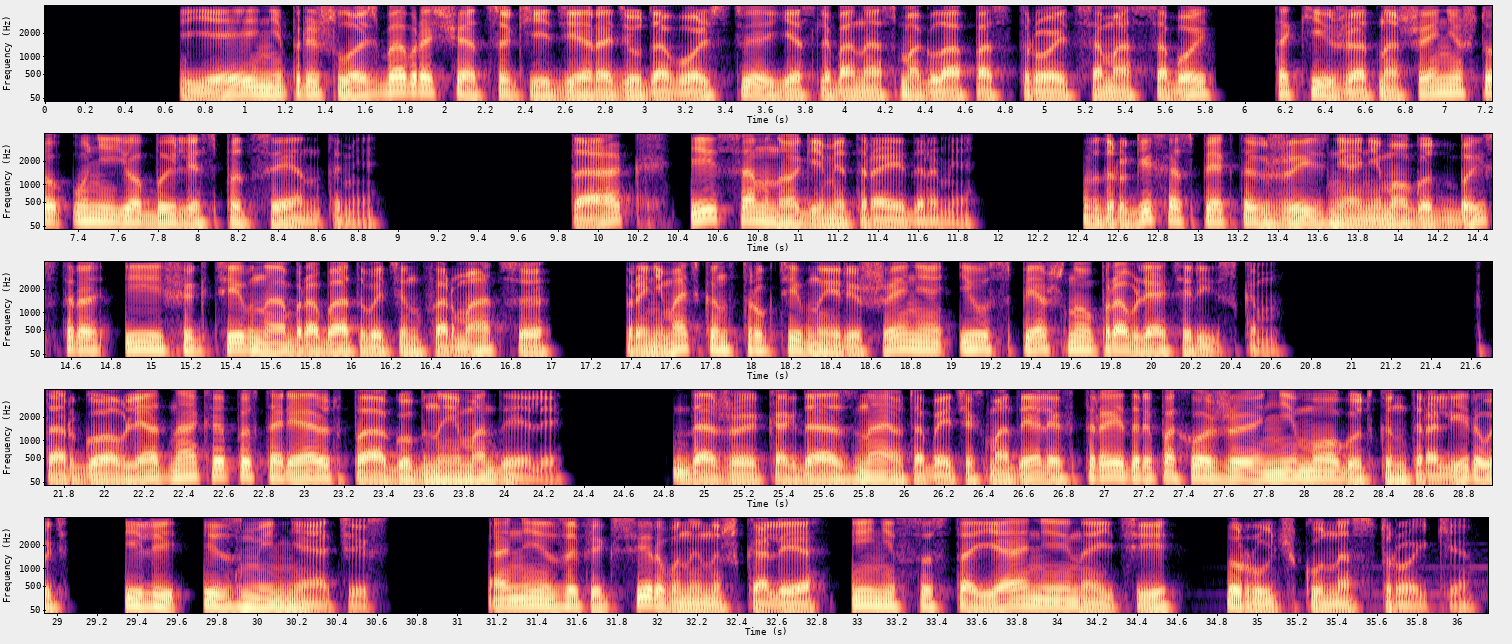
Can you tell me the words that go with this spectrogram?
Ей не пришлось бы обращаться к еде ради удовольствия, если бы она смогла построить сама с собой такие же отношения, что у нее были с пациентами. Так и со многими трейдерами. В других аспектах жизни они могут быстро и эффективно обрабатывать информацию, принимать конструктивные решения и успешно управлять риском. В торговле, однако, повторяют пагубные модели. Даже когда знают об этих моделях, трейдеры, похоже, не могут контролировать или изменять их. Они зафиксированы на шкале и не в состоянии найти ручку настройки.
